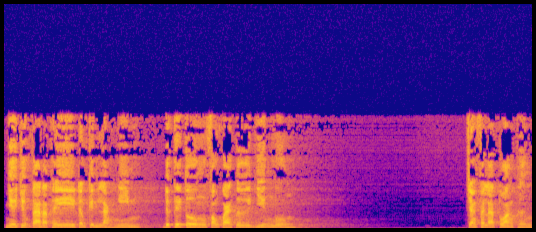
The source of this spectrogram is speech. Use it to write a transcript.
Như chúng ta đã thấy trong Kinh Lăng Nghiêm, Đức Thế Tôn phóng quang từ diện môn. Chẳng phải là toàn thân.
